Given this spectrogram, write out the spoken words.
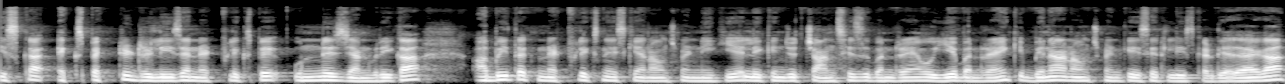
इसका एक्सपेक्टेड रिलीज़ है नेटफ्लिक्स पे 19 जनवरी का। अभी तक नेटफ्लिक्स ने इसकी अनाउंसमेंट नहीं की है, लेकिन जो चांसेस बन रहे हैं, वो ये बन रहे हैं कि बिना अनाउंसमेंट के इसे रिलीज़ कर दिया जाएगा।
